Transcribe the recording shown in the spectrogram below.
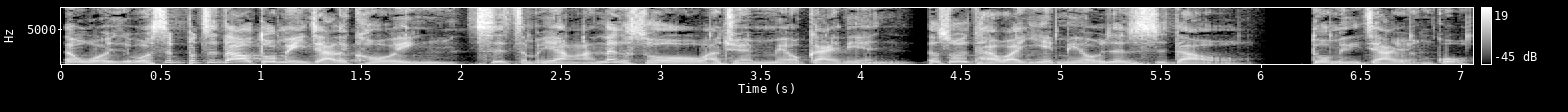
那我我是不知道多米尼加的口音是怎么样啊？那个时候完全没有概念，那时候台湾也没有认识到多米尼加人过。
